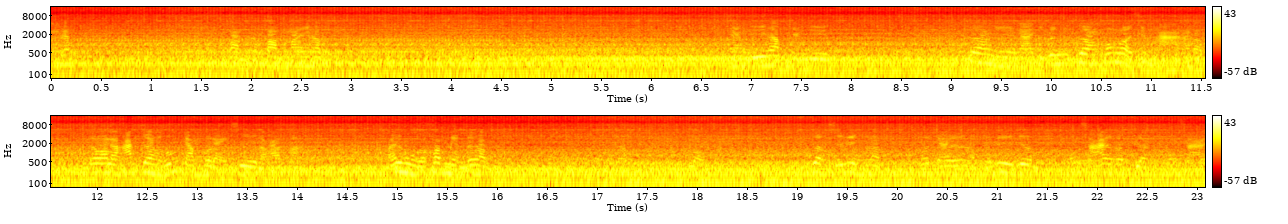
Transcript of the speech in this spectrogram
งๆครับปั๊มกับปั๊มไม่ครับแหงดีครับแหงดี เครื่องนี้นะจะเป็นเครื่องของร้อยสิบหานะครับแต่ว่ารหัสเครื่องผมจำบ่ได้ซื้อรหัสมาใช้หูกับคอมเมนต์ด้วยครับเครื่องเซวิ่งนะครับเข้าใจนะครับจะมีเยื่อมของสายนะครับเปลี่ยนของสาย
